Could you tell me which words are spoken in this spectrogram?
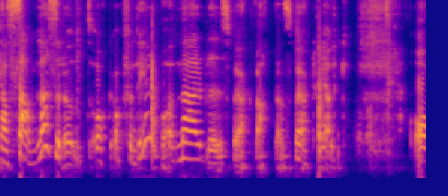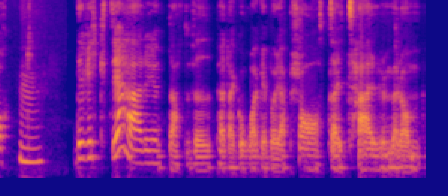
kan samlas runt och, och fundera på. När blir spökvatten spökmjölk? Och mm det viktiga här är ju inte att vi pedagoger börjar prata i termer om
